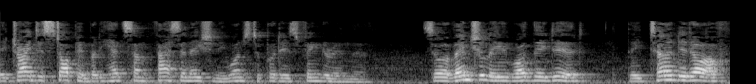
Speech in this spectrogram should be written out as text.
they tried to stop him, but he had some fascination. He wants to put his finger in there. So eventually what they did, they turned it off.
